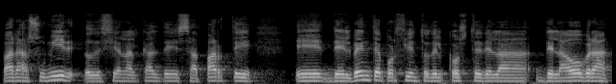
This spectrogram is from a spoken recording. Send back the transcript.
para asumir, lo decía el alcalde, esa parte eh, del 20% del coste de la, obra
